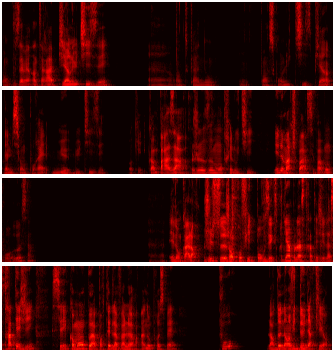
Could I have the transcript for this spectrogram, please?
Donc, vous avez intérêt à bien l'utiliser. Euh, en tout cas, nous, on pense qu'on l'utilise bien, même si on pourrait mieux l'utiliser. Ok, comme par hasard, je veux montrer l'outil il ne marche pas. C'est pas bon pour eux, ça. Euh, et donc, alors, juste, j'en profite pour vous expliquer un peu la stratégie. La stratégie, c'est comment on peut apporter de la valeur à nos prospects pour leur donner envie de devenir client.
